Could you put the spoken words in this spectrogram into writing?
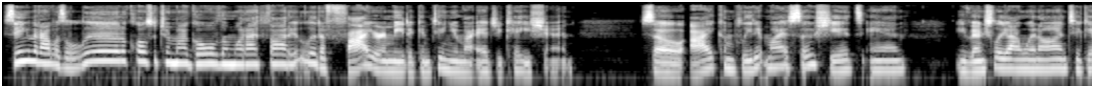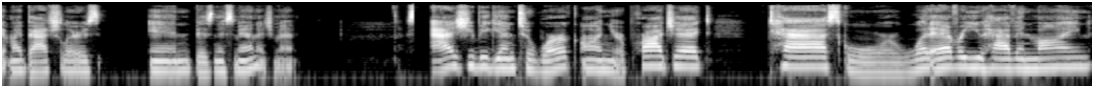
seeing that I was a little closer to my goal than what I thought, it lit a fire in me to continue my education. So I completed my associates and eventually I went on to get my bachelor's in business management. As you begin to work on your project, task, or whatever you have in mind,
